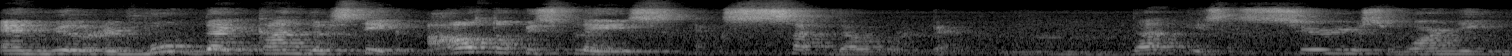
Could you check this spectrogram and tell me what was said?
and will remove thy candlestick out of his place, except thou repent. That is a serious warning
